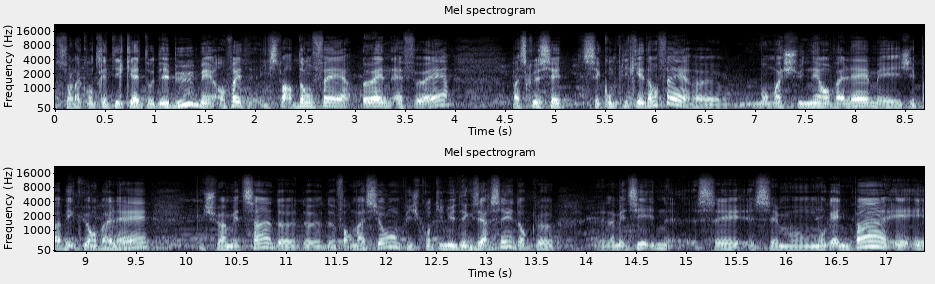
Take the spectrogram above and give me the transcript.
sur la contre-étiquette au début, mais en fait Histoire d'enfer, E-N-F-E-R, parce que c'est compliqué d'en faire. Euh, bon, moi, je suis né en Valais, mais j'ai pas vécu en Valais. Je suis un médecin de, formation, puis je continue d'exercer. Donc, la médecine, c'est mon, gagne-pain, et,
